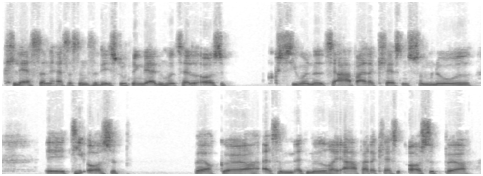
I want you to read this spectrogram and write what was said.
klasserne, altså sådan, så det i slutningen af 1800-tallet også siver ned til arbejderklassen som noget, øh, de også bør gøre, altså at mødre i arbejderklassen også bør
